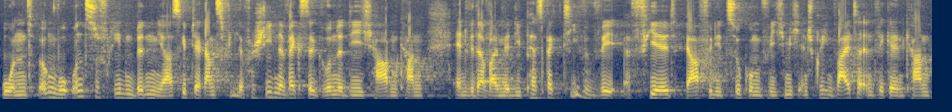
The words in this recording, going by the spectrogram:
und irgendwo unzufrieden bin, ja, es gibt ja ganz viele verschiedene Wechselgründe, die ich haben kann. Entweder weil mir die Perspektive fehlt, ja, für die Zukunft, wie ich mich entsprechend weiterentwickeln kann,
